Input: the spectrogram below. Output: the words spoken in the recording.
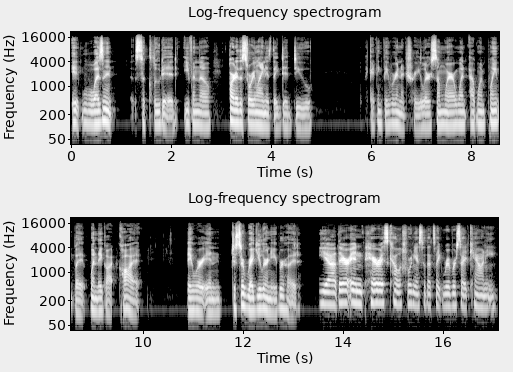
it wasn't secluded, even though part of the storyline is they did do like I think they were in a trailer somewhere when at one point, but when they got caught, they were in just a regular neighborhood. Yeah, they're in Perris, California, so that's like Riverside County.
